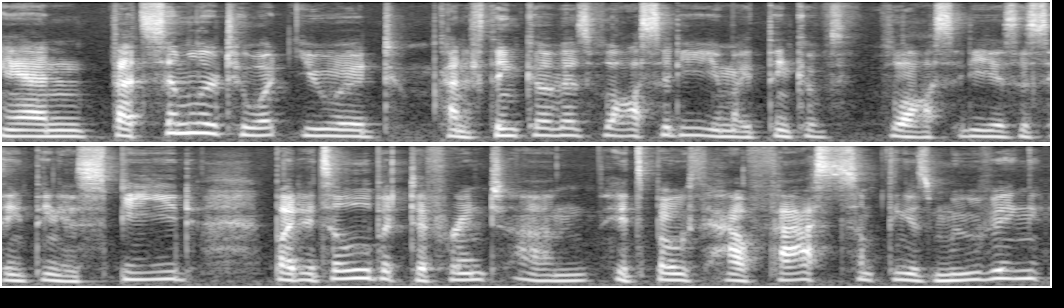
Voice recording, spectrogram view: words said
And that's similar to what you would kind of think of as velocity. You might think of velocity as the same thing as speed, but it's a little bit different. Um, it's both how fast something is moving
